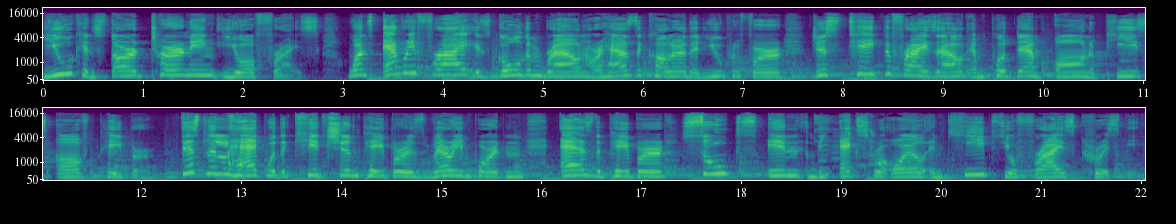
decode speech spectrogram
you can start turning your fries. Once every fry is golden brown or has the color that you prefer, just take the fries out and put them on a piece of paper. This little hack with the kitchen paper is very important as the paper soaks in the extra oil and keeps your fries crispy.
